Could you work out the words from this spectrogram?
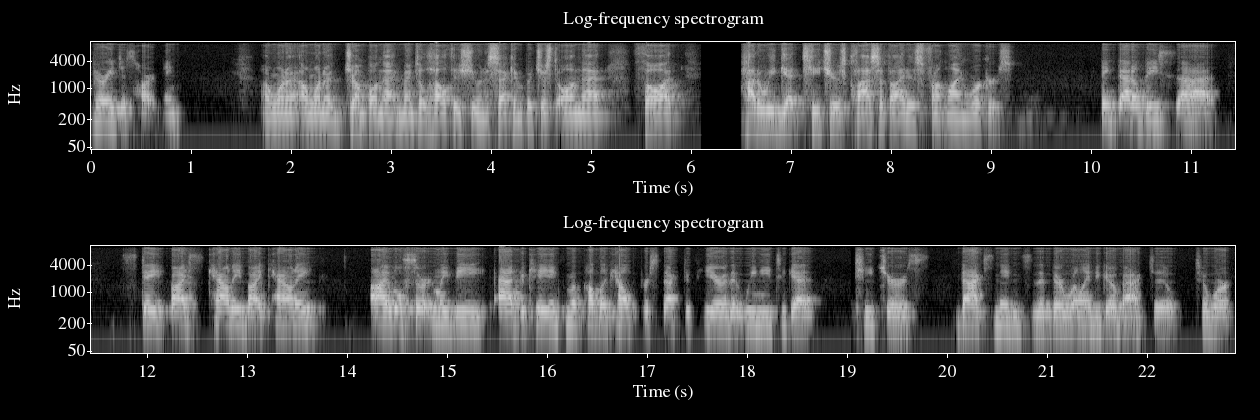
very disheartening. I want to I want to jump on that mental health issue in a second, but just on that thought, how do we get teachers classified as frontline workers? I think that'll be uh, state by county by county. I will certainly be advocating from a public health perspective here that we need to get teachers vaccinated so that they're willing to go back to, to work.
